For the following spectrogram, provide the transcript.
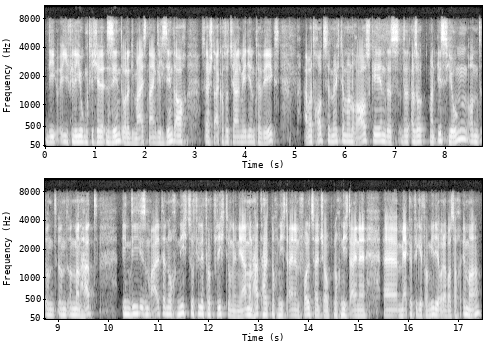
die viele Jugendliche sind oder die meisten eigentlich sind auch sehr stark auf sozialen Medien unterwegs aber trotzdem möchte man rausgehen, dass, dass also man ist jung und, und, und, und man hat in diesem Alter noch nicht so viele Verpflichtungen. Ja, man hat halt noch nicht einen Vollzeitjob, noch nicht eine äh, mehrköpfige Familie oder was auch immer.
